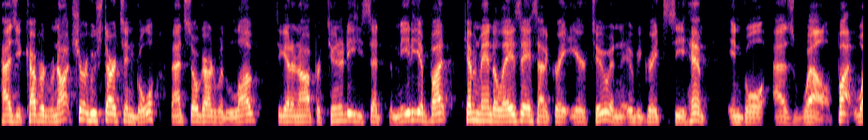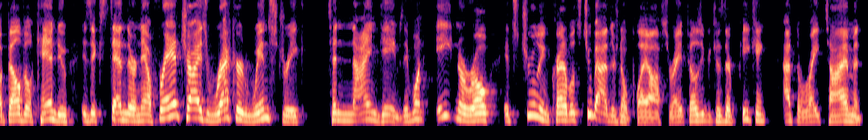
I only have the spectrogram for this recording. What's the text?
has you covered. We're not sure who starts in goal. Matt Søgaard would love to get an opportunity, he said to the media, but Kevin Mandolese has had a great year too, and it would be great to see him in goal as well. But what Belleville can do is extend their now franchise record win streak to nine games. They've won eight in a row. It's truly incredible. It's too bad there's no playoffs, right, Pilsy, because they're peaking at the right time. And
